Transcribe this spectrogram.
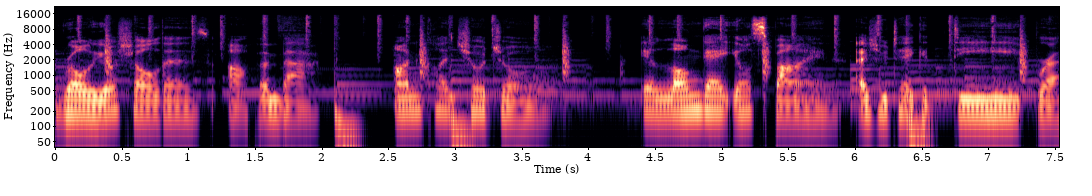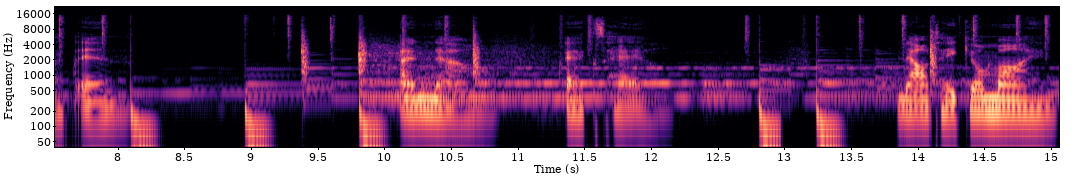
Roll your shoulders up and back. Unclench your jaw. Elongate your spine as you take a deep breath in. And now, exhale. Now take your mind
